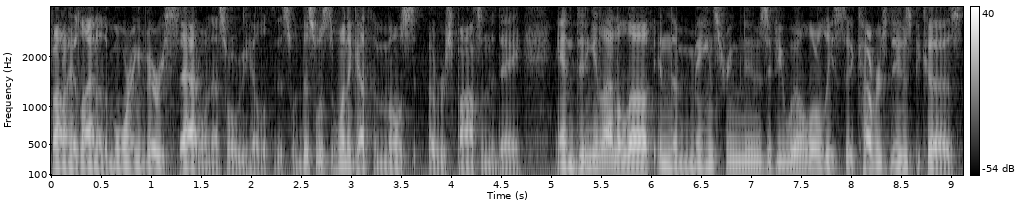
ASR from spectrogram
Final headline of the morning, a very sad one. That's why we held it to this one. This was the one that got the most response in the day and didn't get a lot of love in the mainstream news, if you will, or at least the coverage news, because,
